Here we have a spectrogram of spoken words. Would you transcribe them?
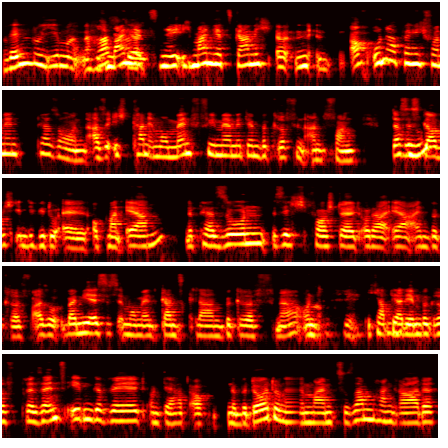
wenn du jemanden hast. Ich meine jetzt, nee, ich meine jetzt gar nicht, äh, auch unabhängig von den Personen. Also, ich kann im Moment viel mehr mit den Begriffen anfangen. Das mhm. ist, glaube ich, individuell, ob man eher mhm. eine Person sich vorstellt oder eher ein Begriff. Also, bei mir ist es im Moment ganz klar ein Begriff. Ne? Und okay. ich habe mhm. ja den Begriff Präsenz eben gewählt und der hat auch eine Bedeutung in meinem Zusammenhang gerade.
